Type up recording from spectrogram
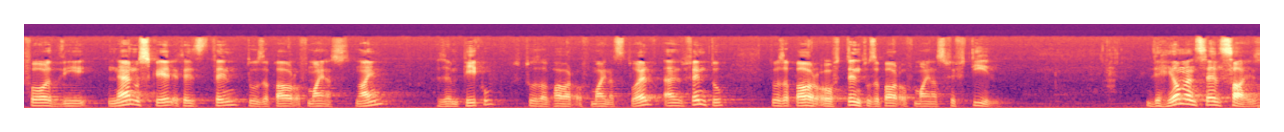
For the nanoscale, it is 10 to the power of minus 9, then pico to the power of minus 12, and femto to the power of 10 to the power of minus 15 the human cell size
